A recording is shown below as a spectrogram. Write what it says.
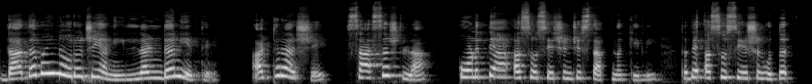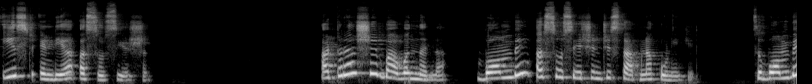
दादाबाई नवरोजी यांनी लंडन येथे अठराशे ला कोणत्या असोसिएशनची स्थापना केली? तर ते असोसिएशन होतं ईस्ट इंडिया असोसिएशन अठराशे बावन्नला बॉम्बे असोसिएशनची स्थापना कोणी केली? सो बॉम्बे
